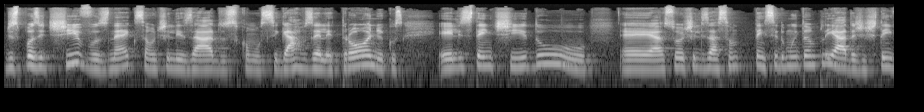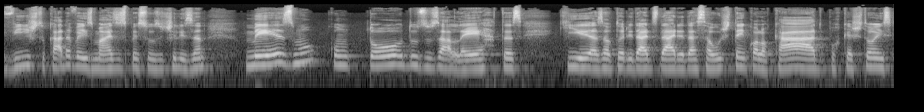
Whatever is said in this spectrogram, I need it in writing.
dispositivos, né, que são utilizados como cigarros eletrônicos, eles têm tido, é, a sua utilização tem sido muito ampliada. A gente tem visto cada vez mais as pessoas utilizando, mesmo com todos os alertas que as autoridades da área da saúde têm colocado por questões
